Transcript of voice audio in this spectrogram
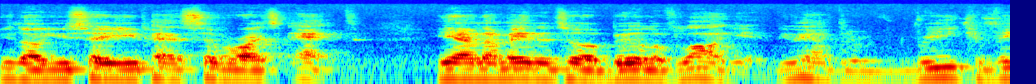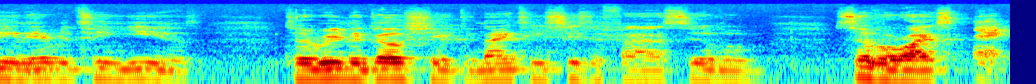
You know, you say you passed the Civil Rights Act. You have not made it to a bill of law yet. You have to reconvene every ten years to renegotiate the 1965 Civil Civil Rights Act.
